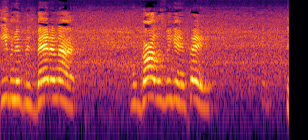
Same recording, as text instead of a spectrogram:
even if it's bad or not. Regardless, we getting paid.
